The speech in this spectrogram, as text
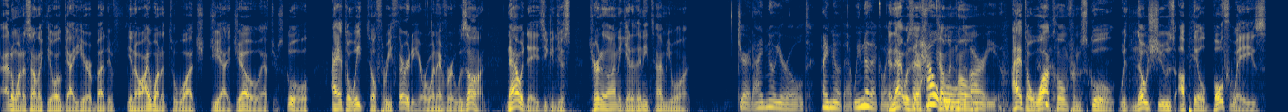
I don't want to sound like the old guy here, but if you know, I wanted to watch GI Joe after school, I had to wait till three thirty or whenever it was on. Nowadays, you can just turn it on and get it anytime you want. Jared, I know you're old. I know that. We know that going And on. that was But after how coming old home. are you? I had to walk home from school with no shoes, uphill both ways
